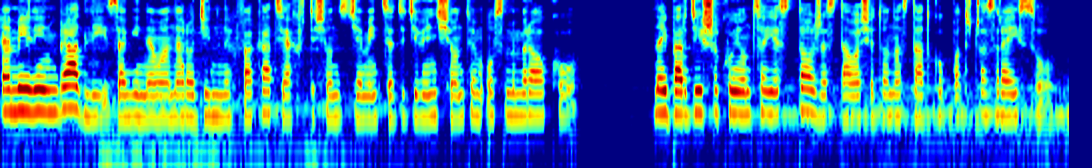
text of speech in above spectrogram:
Emilyn Bradley zaginęła na rodzinnych wakacjach w 1998 roku. Najbardziej szokujące jest to, że stało się to na statku podczas rejsu.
